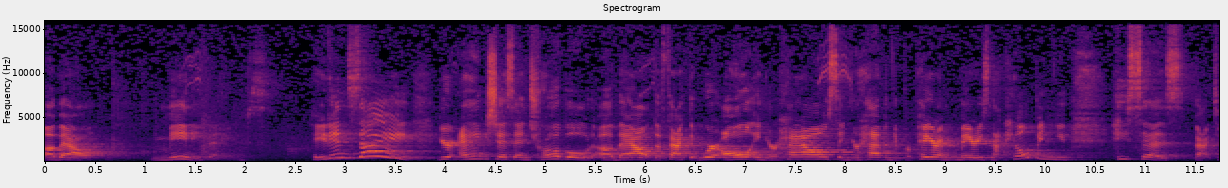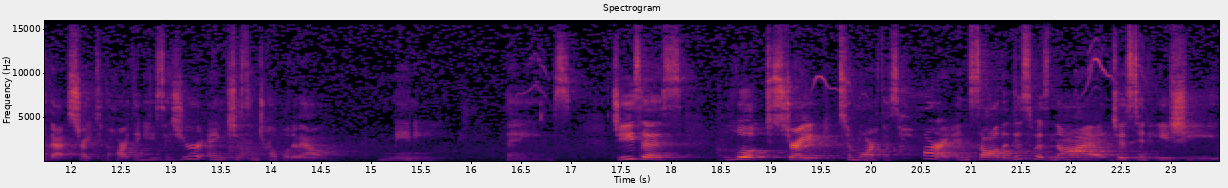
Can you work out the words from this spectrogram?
about many things. He didn't say you're anxious and troubled about the fact that we're all in your house and you're having to prepare and Mary's not helping you. He says, back to that straight to the heart thing, he says, You're anxious and troubled about many things. Jesus looked straight to Martha's heart and saw that this was not just an issue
